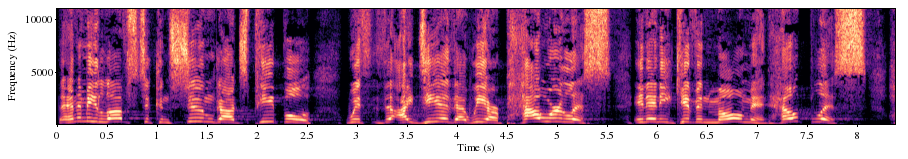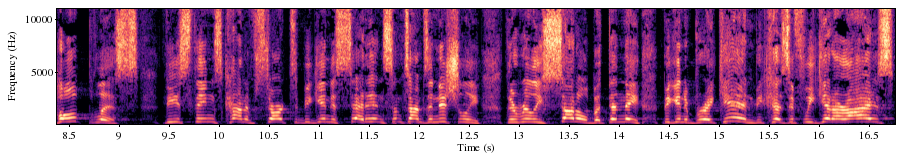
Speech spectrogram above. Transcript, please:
The enemy loves to consume God's people with the idea that we are powerless in any given moment, helpless, hopeless. These things kind of start to begin to set in. Sometimes initially they're really subtle, but then they begin to break in because if we get our eyes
